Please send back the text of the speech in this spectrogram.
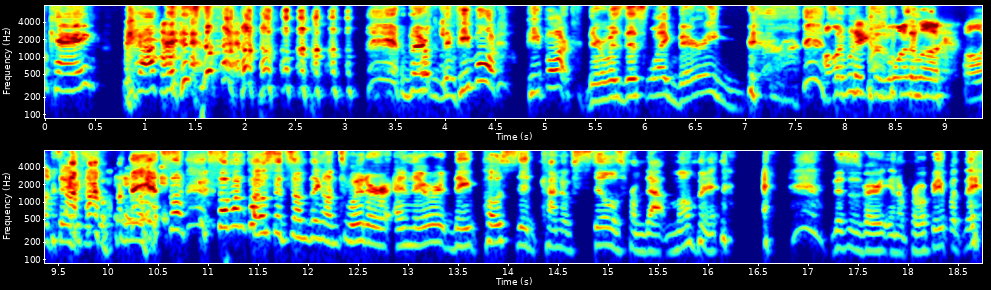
okay. We got this. there, the people are people are. There was this like very. all someone it takes is one look all it takes is one look some, someone posted something on Twitter and they were they posted kind of stills from that moment. this is very inappropriate, but they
